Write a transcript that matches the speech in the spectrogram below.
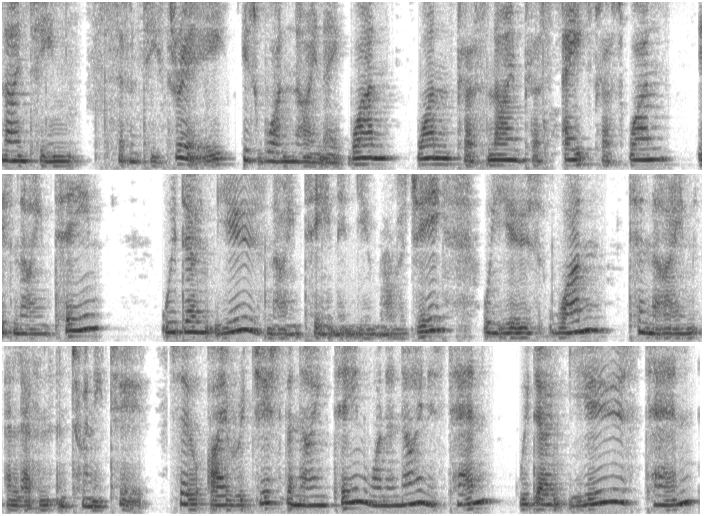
1973 is 1981. 1 plus 9 plus 8 plus 1 is 19. We don't use 19 in numerology. We use 1 to 9, 11 and 22. So I reduce the 19. 1 and 9 is 10. We don't use 10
